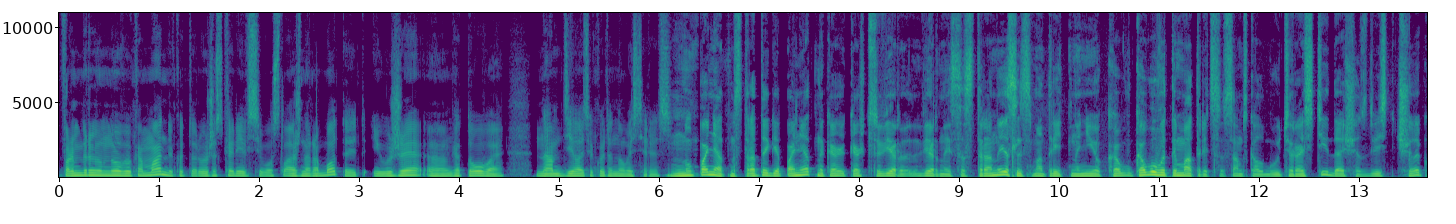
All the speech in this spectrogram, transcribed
формируем новую команду, которая уже, скорее всего, слаженно работает и уже э, готова нам делать какой-то новый сервис. Ну, понятно, стратегия понятна, кажется, вер, верной со стороны, если смотреть на нее. Кого, кого в этой матрице, сам сказал, будете расти, да, сейчас 200 человек,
